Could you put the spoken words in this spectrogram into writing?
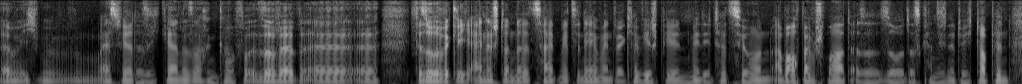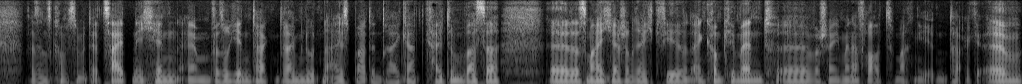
ähm, ich weißt du ja, dass ich gerne Sachen kaufe. Insofern, äh, äh, ich versuche wirklich eine Stunde Zeit mir zu nehmen, entweder Klavier spielen, Meditation, aber auch beim Sport, also so, das kann sich natürlich doppeln, weil sonst kommst du mit der Zeit nicht hin. Ähm, versuche jeden Tag drei Minuten Eisbad in drei Grad kaltem Wasser, äh, das mache ich ja schon recht viel und ein Kompliment äh, wahrscheinlich meiner Frau zu machen jeden Tag ähm,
